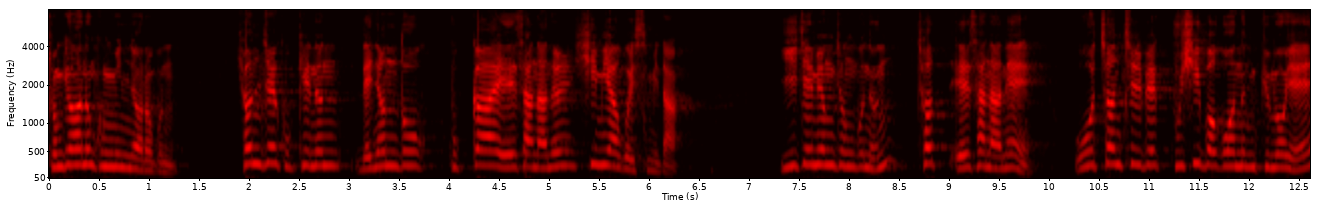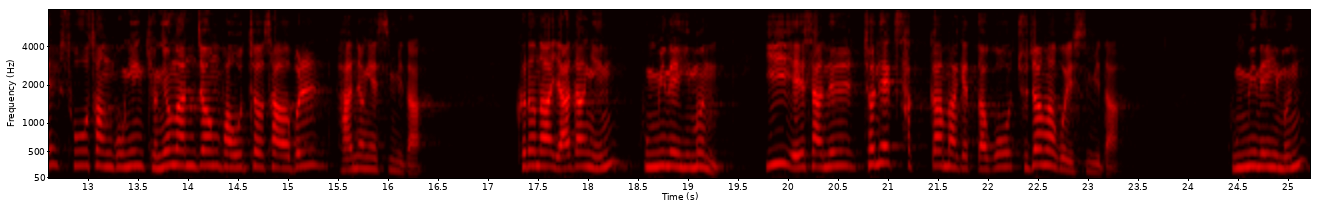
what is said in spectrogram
존경하는 국민 여러분, 현재 국회는 내년도 국가 예산안을 심의하고 있습니다. 이재명 정부는 첫 예산안에 5,790억 원 규모의 소상공인 경영안정 바우처 사업을 반영했습니다. 그러나 야당인 국민의힘은 이 예산을 전액 삭감하겠다고 주장하고 있습니다. 국민의힘은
